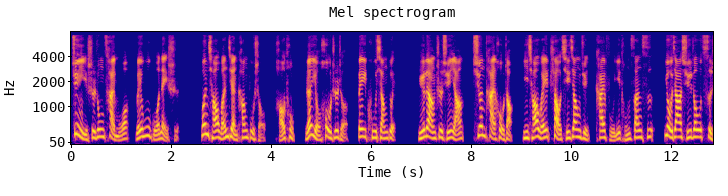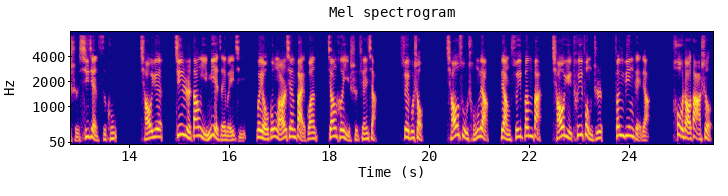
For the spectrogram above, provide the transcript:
郡以侍中蔡模为乌国内史。温峤闻健康不守，嚎痛。人有后之者，悲哭相对。余亮至浔阳，宣太后诏，以乔为骠骑将军，开府仪同三司，又加徐州刺史西建司空。乔曰：“今日当以灭贼为急，未有功而先拜官，将何以示天下？”遂不受。乔素重亮，亮虽奔败，乔欲推奉之，分兵给亮。后诏大赦，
